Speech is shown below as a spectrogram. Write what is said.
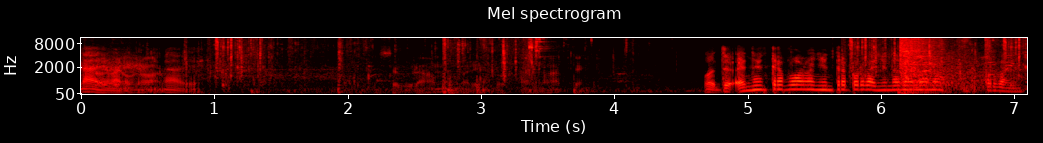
nadie, marico, nadie. Asegurame, marico, calmate. Te- eh, No entra por baño, entra por baño, no, no, no, no. entra por baño. Sí,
